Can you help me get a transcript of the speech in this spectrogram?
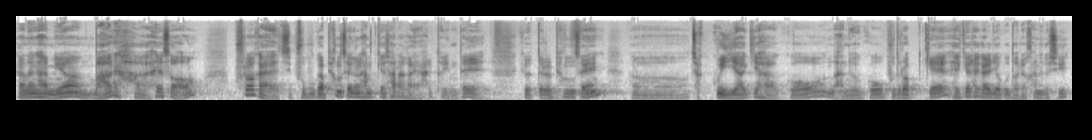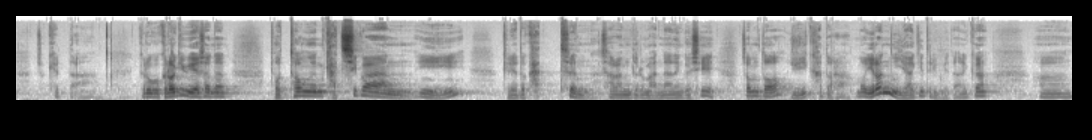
가능하면 말해서 풀어가야지. 부부가 평생을 함께 살아가야 할 터인데 그것들을 평생 어, 자꾸 이야기하고 나누고 부드럽게 해결해 가려고 노력하는 것이 좋겠다. 그리고 그러기 위해서는 보통은 가치관이 그래도 같은 사람들을 만나는 것이 좀 더 유익하더라. 뭐 이런 이야기들입니다. 그러니까 어,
